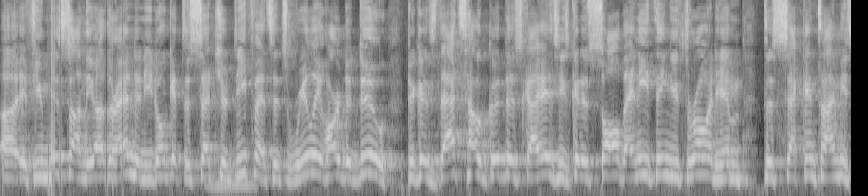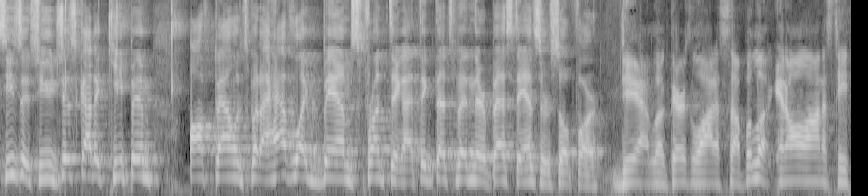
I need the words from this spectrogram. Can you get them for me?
uh, if you miss on the other end and you don't get to set your defense. It's really hard to do because that's how good this guy is. He's going to solve anything you throw at him the second time he sees it. So you just got to keep him off balance. But I have like Bam's fronting. I think that's been their best answer so far. Yeah, look, there's a lot of stuff. But look, in all honesty,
